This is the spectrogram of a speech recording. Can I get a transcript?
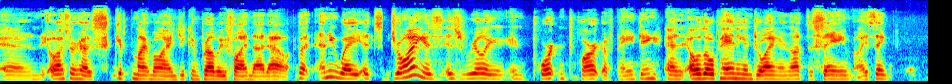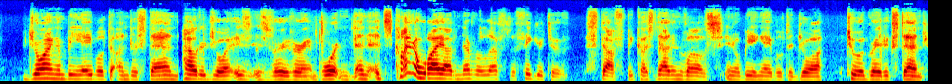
and the author has skipped my mind. You can probably find that out. But anyway, it's drawing is is really important part of painting. And although painting and drawing are not the same, I think drawing and being able to understand how to draw is, is very, very important. And it's kind of why I've never left the figurative stuff because that involves, you know, being able to draw to a great extent.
